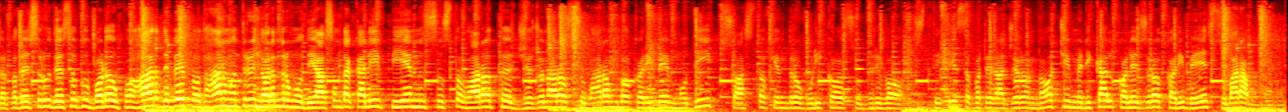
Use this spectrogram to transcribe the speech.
उत्तरप्रदसु देशको बड उपहारे प्रधानमन्त्री नरेन्द्र मोदी आसि पीएम सुस्त भारत योजनार शुभारंभ गरे मोदी केन्द्र गुडिक सुधर स्थिति सपटे राज्य नौट मेडिकल कलेज करिबे शुभारंभ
